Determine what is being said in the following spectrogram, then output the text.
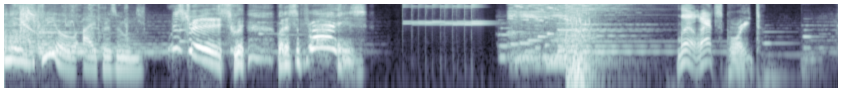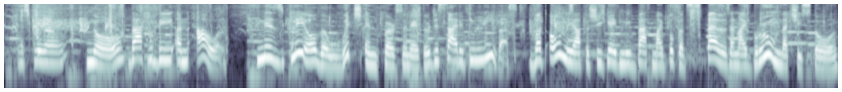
Miss Cleo, I presume. Mistress, what a surprise. Well, that's great. Miss Cleo? No, that would be an owl. Ms. Cleo, the witch impersonator, decided to leave us, but only after she gave me back my book of spells and my broom that she stole.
